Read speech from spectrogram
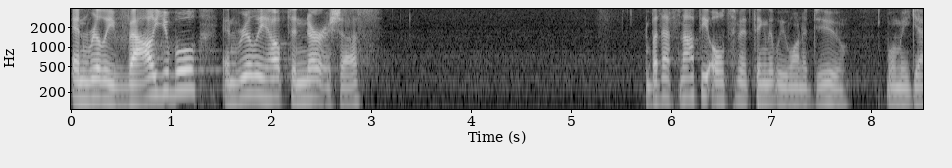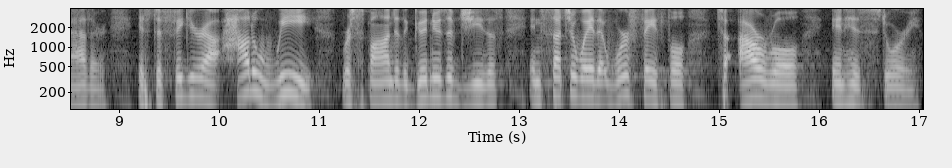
and really valuable and really help to nourish us. But that's not the ultimate thing that we want to do when we gather. It's to figure out how do we respond to the good news of Jesus in such a way that we're faithful to our role in his story.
